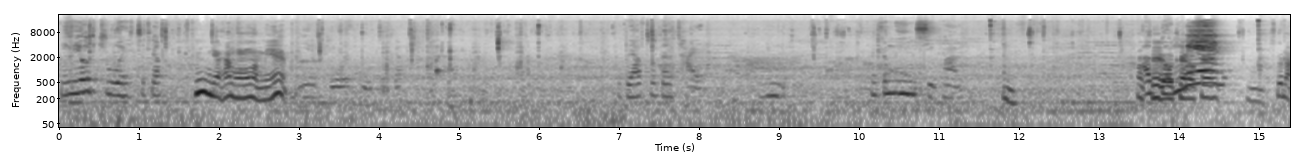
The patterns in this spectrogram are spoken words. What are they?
你没有煮哎，这个 อืมอย่าท Blatt Teil. Und dann hinzieht man. โอเค โอเค โอเคอืมอยู่ไหน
